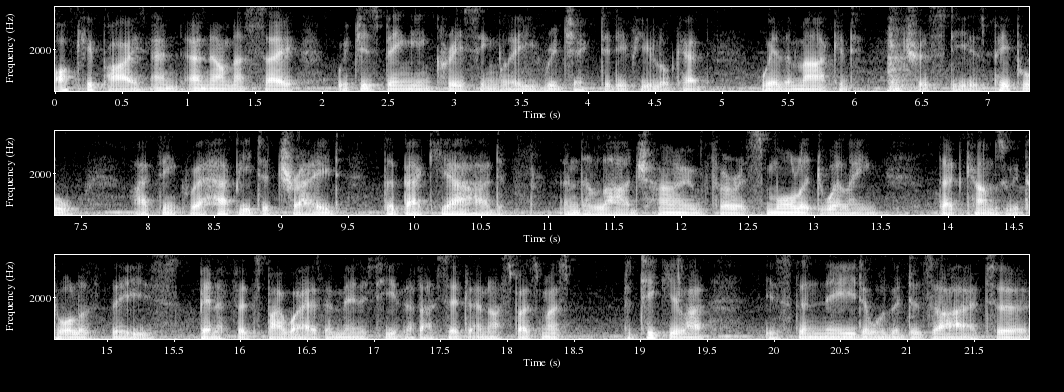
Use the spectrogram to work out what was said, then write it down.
occupy, and, and I must say, which is being increasingly rejected if you look at where the market interest is. People, I think, were happy to trade the backyard and the large home for a smaller dwelling that comes with all of these benefits by way of amenity that I said, and I suppose most particular is the need or the desire to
